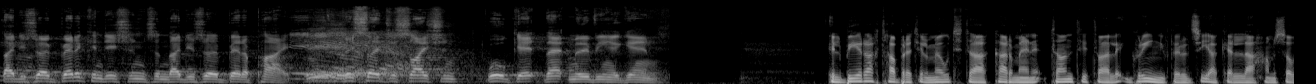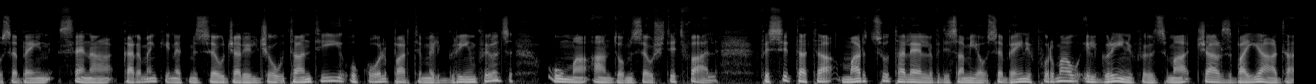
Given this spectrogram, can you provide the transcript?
They deserve better conditions and they deserve better pay. This legislation will get that moving again. Ilbieraħ tħabbret il-mewt ta' Carmen Tanti tal-Greenfields. Hija kellha 75 sena. Carmen kienet miżżewġa lil Joe Tanti, ukoll parti mill-Greenfields. Huma għandhom żewġt itfal. Fis-6 ta' Marzu tal-1970 iffurmaw il-Greenfields ma' Charles Bajada,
